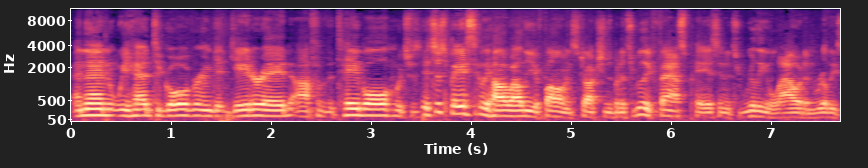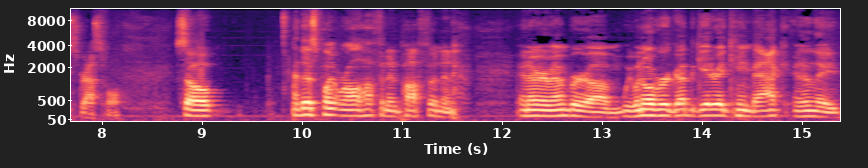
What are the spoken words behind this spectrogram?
And then we had to go over and get Gatorade off of the table, which is it's just basically how well do you follow instructions, but it's really fast paced and it's really loud and really stressful. So at this point, we're all huffing and puffing, and and I remember um, we went over, grabbed the Gatorade, came back, and then they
